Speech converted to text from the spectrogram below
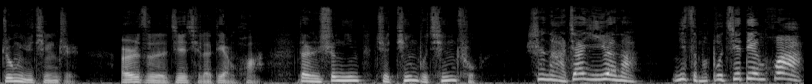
终于停止，儿子接起了电话，但声音却听不清楚。是哪家医院呢？你怎么不接电话？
